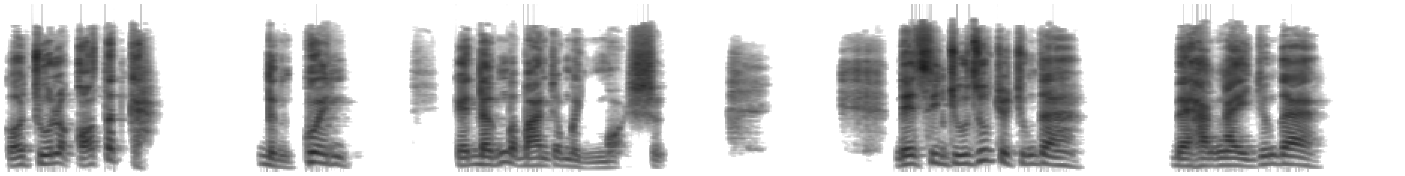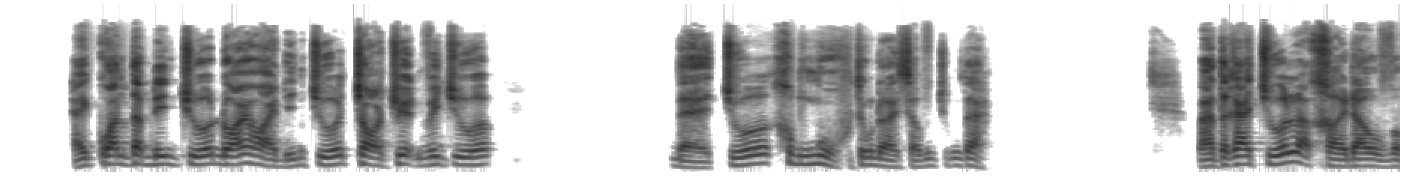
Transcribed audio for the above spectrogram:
có chúa là có tất cả đừng quên cái đấng mà ban cho mình mọi sự nên xin chúa giúp cho chúng ta để hàng ngày chúng ta hãy quan tâm đến chúa, đói hỏi đến chúa, trò chuyện với chúa để chúa không ngủ trong đời sống chúng ta và thực ra Chúa là khởi đầu và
